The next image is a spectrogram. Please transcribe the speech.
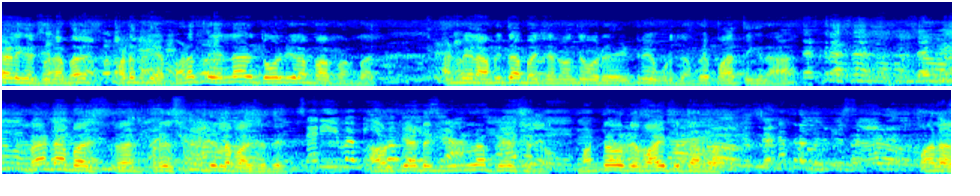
நாளைக்கு வச்சுக்கலாம் பாஸ். படத்துல படத்தில் எல்லாரும் தோல்வியெல்லாம் பார்ப்பாங்க பாஸ். அண்மையில் அமிதாப் பச்சன் வந்து ஒரு இன்டர்வியூ கொடுத்தேன் போய் பார்த்தீங்கன்னா வேண்டாம் பாஸ். ப்ரெஸ் மீட் இல்லை பாஸ் இது. சரி இவன் அவர் கேட்ட இவங்கெல்லாம் பேசணும் மற்றவருக்கு வாய்ப்பு தரலாம். பல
